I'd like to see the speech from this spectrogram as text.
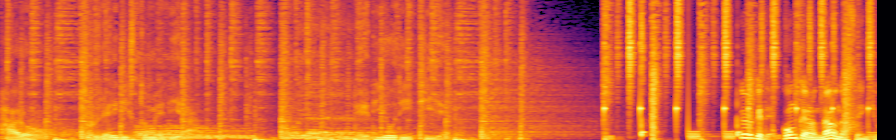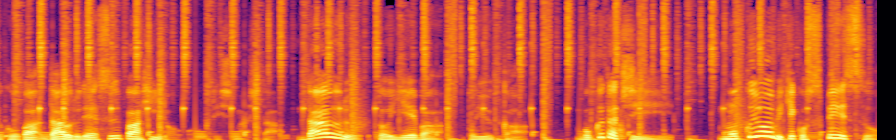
Hello、プレイリストメディア。 Radio DTM。というわけで、今回のナウな選曲はダウルでスーパーヒーローをお送りしました。ダウルといえば、というか、僕たち、木曜日結構スペースを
